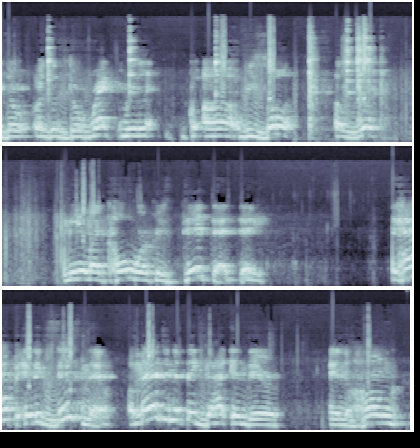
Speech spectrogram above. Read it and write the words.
is the, or the direct rela- uh, result of what me and my coworkers did that day. It happened. It exists now. Imagine if they got in there and hung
